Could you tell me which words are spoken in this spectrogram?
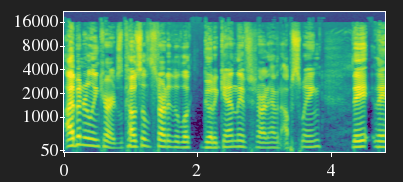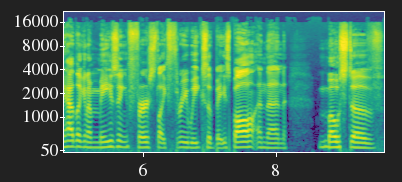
I've been really encouraged. The Cubs have started to look good again. They've started having an upswing. They they had like an amazing first like three weeks of baseball, and then most of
